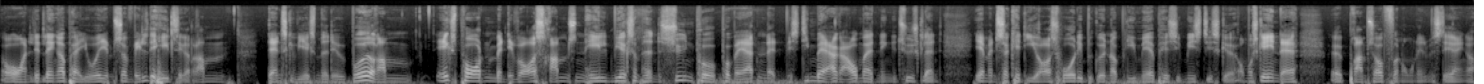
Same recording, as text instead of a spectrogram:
over en lidt længere periode, jamen, så vil det helt sikkert ramme danske virksomheder. Det vil både ramme eksporten, men det vil også ramme sådan hele virksomhedens syn på, på verden, at hvis de mærker afmatning i Tyskland, jamen så kan de også hurtigt begynde at blive mere pessimistiske, og måske endda øh, bremse op for nogle investeringer.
